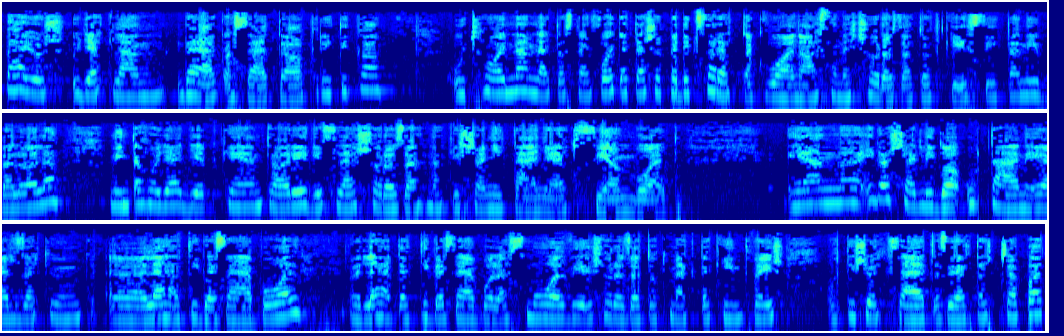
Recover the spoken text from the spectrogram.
Bájos, ügyetlen, de elkaszálta a kritika úgyhogy nem lett aztán folytatása, pedig szerettek volna aztán egy sorozatot készíteni belőle, mint ahogy egyébként a régi Flash sorozatnak is a nyitánya egy film volt. Ilyen igazságliga után érzetünk lehet igazából, vagy lehetett igazából a Smallville sorozatot megtekintve is, ott is összeállt azért egy csapat,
